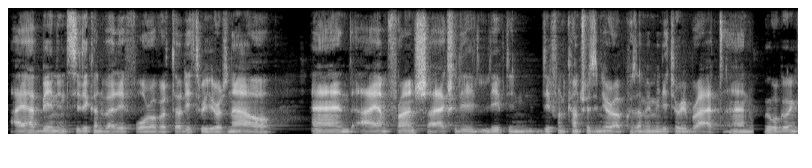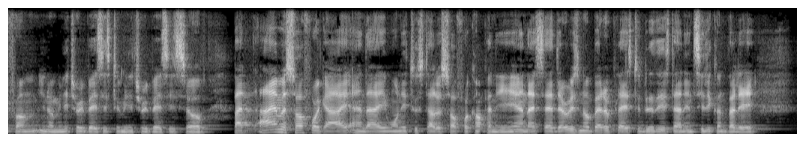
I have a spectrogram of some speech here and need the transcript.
I have been in Silicon Valley for over 33 years now. And I am French. I actually lived in different countries in Europe because I'm a military brat. And we were going from, you know, military bases to military bases. So, but I am a software guy and I wanted to start a software company. And I said, there is no better place to do this than in Silicon Valley.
